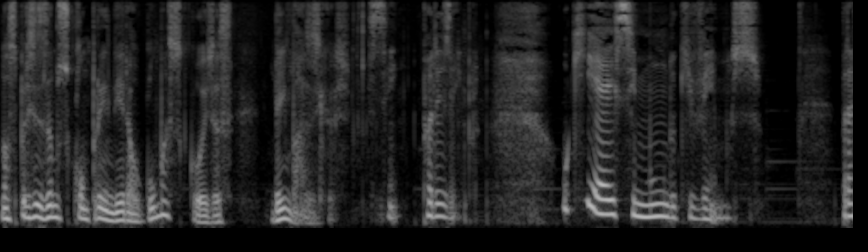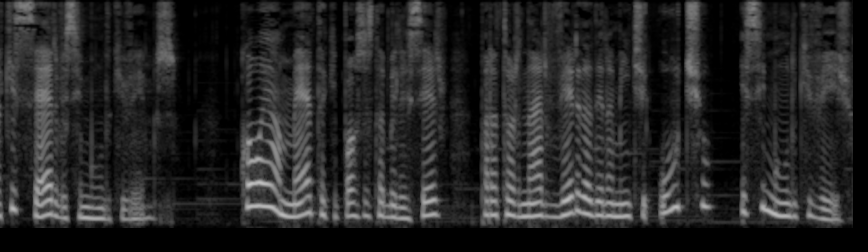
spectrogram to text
nós precisamos compreender algumas coisas bem básicas. Sim. Por exemplo, o que é esse mundo que vemos? Para que serve esse mundo que vemos? Qual é a meta que posso estabelecer para tornar verdadeiramente útil esse mundo que vejo?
